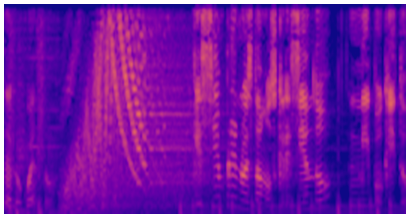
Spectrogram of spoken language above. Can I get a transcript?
te lo cuento. Que siempre no estamos creciendo ni poquito.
